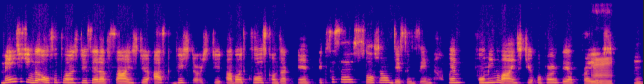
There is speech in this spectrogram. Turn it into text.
Meiji Jingu also plans to set up signs to ask visitors to avoid close contact and exercise social distancing when forming lines to offer their prayers. Mm. Mm.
